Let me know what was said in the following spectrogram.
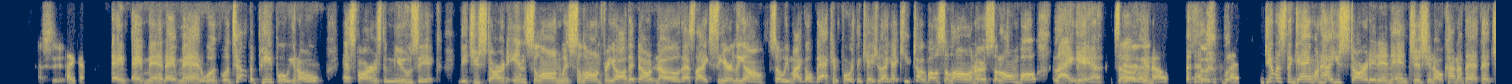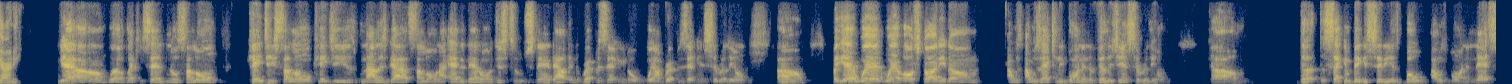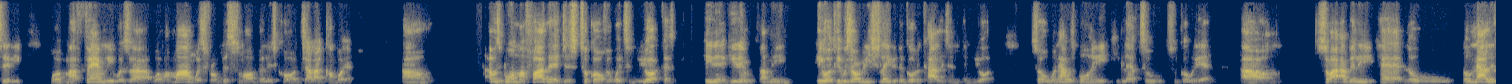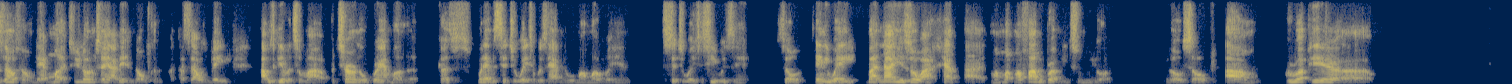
that's it. Amen, amen. Well, well, tell the people, you know, as far as the music, did you start in Salone with Salone? For y'all that don't know, that's like Sierra Leone. So we might go back and forth in case you're like, I keep talking about Salone or Salone Ball. Like, yeah. So yeah. you know, but give us the game on how you started and and just you know, kind of that that journey. Yeah. Um. Well, like you said, you know, Salone KG Salone, KG is knowledge God. Salone, I added that on just to stand out and to represent, you know, where I'm representing Sierra Leone. Um, but yeah, where where it all started, um, I was I was actually born in a village in Sierra Leone. Um, the the second biggest city is Bo. I was born in that city. Well, my family was uh well, my mom was from this small village called Jalan Kamboya. Um, I was born, my father had just took off and went to New York because he didn't. He didn't. I mean, he was he was already slated to go to college in, in New York. So when I was born, he, he left to to go there. Um, so I, I, really had no no knowledge of him that much. You know what I'm saying? I didn't know because I said I was baby. I was given to my paternal grandmother because whatever situation was happening with my mother and situation she was in. So anyway, about nine years old, I have I, my my father brought me to New York you know. So um, grew up here, uh,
